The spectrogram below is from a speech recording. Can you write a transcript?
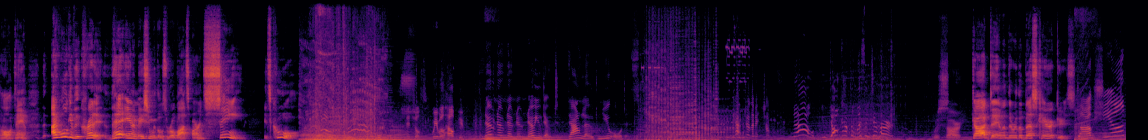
Oh, damn. I will give it credit. That animation with those robots are insane. It's cool. Mitchells, we will help you. No, no, no, no, no, you don't. Download new orders. Capture the Mitchells. No! You don't have to listen to her! We're sorry. God damn it, they were the best characters. Dog shield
